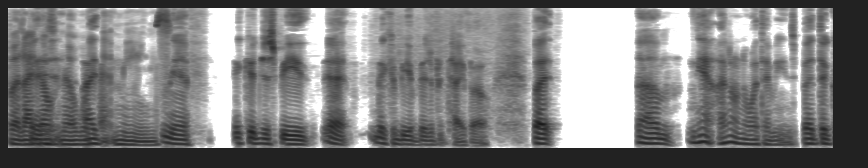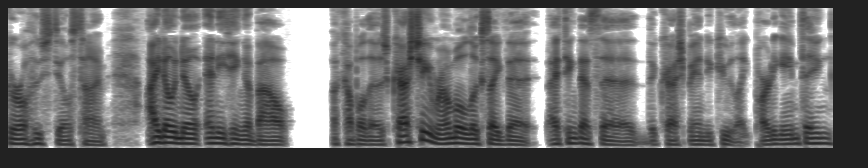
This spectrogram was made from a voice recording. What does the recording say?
but I don't know what I- that means. Yeah, it could just be eh, it could be a bit of a typo, but um, yeah, I don't know what that means. But the girl who steals time, I don't know anything about a couple of those. Crash Team Rumble looks like the I think that's the the Crash Bandicoot like party game thing.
